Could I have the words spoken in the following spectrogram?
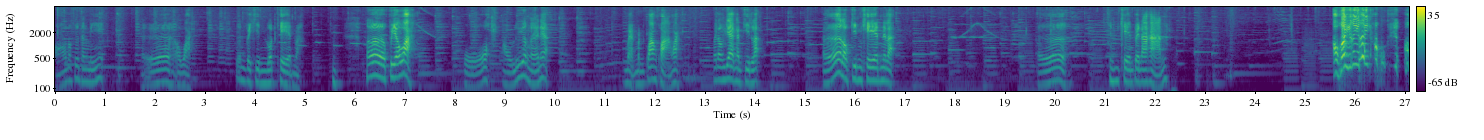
อ๋อต้องขึ้นทางนี้ เออเอาว่ะขึ้นไปกินรถเคนว่ะเออเฟี้ยวว่ะโหเอาเรื่องเลยเนี่ยแมตช์มันกว้างขวางว่ะ ไม่ต้องแย่งกันกินละ เออ เรากินเคนนี่แหละ เออกินเคนเป็นอาหาร เอาเฮ้ยเฮ้ยเฮ้ยเอาเอา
